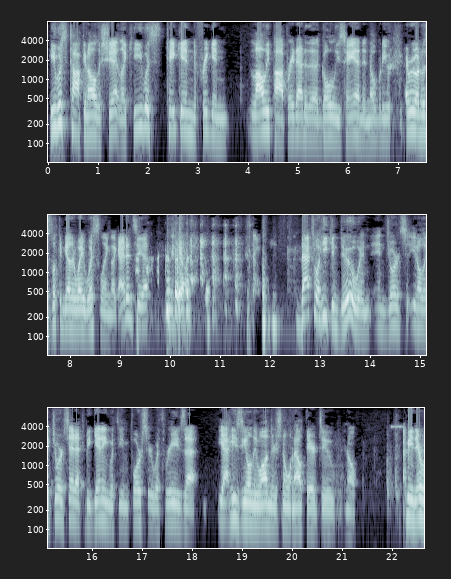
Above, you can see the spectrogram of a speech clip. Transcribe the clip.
He was talking all the shit, like he was taking the friggin' lollipop right out of the goalie's hand, and nobody, everyone was looking the other way, whistling. Like I didn't see it. You know? That's what he can do. And and George, you know, like George said at the beginning with the enforcer with Reaves, that yeah, he's the only one. There's no one out there to, you know, I mean, there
